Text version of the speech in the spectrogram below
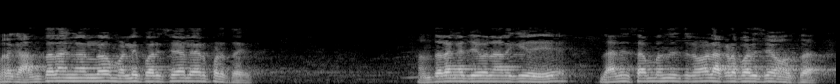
మనకి అంతరంగంలో మళ్ళీ పరిచయాలు ఏర్పడతాయి. అంతరంగ జీవనానికి దానికి సంబంధించిన వాళ్ళు అక్కడ పరిచయం అవుతారు.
